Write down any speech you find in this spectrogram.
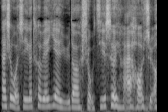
但是我是一个特别业余的手机摄影爱好者，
